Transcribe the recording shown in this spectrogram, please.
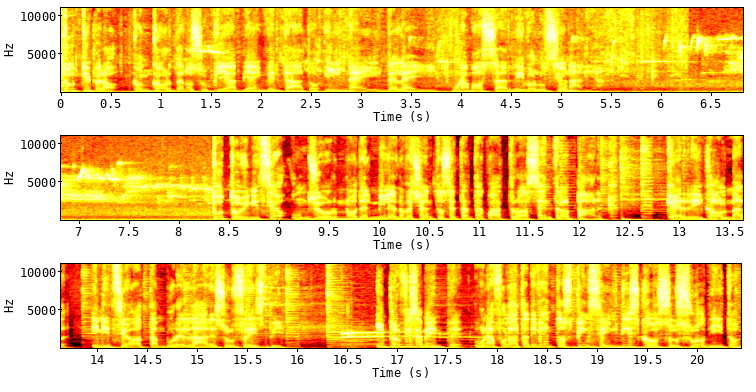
Tutti però concordano su chi abbia inventato il nail delay, una mossa rivoluzionaria. Tutto iniziò un giorno del 1974 a Central Park. Kerry Colmar iniziò a tamburellare sul frisbee. Improvvisamente una folata di vento spinse il disco sul suo dito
